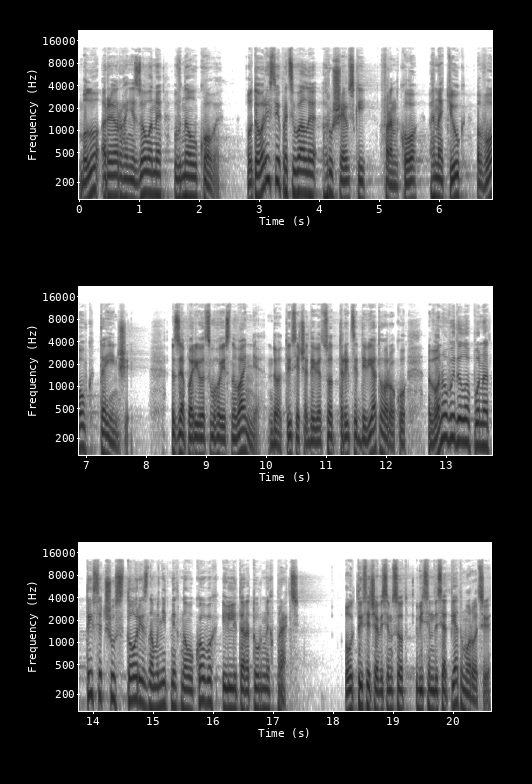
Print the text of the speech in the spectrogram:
було реорганізоване в наукове. У товаристві працювали Грушевський, Франко, Гнатюк, Вовк та інші. За період свого існування до 1939 року воно видало понад 1100 різноманітних наукових і літературних праць. У 1885 році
